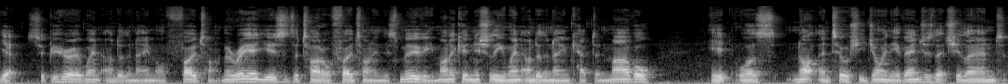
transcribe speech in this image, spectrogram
Yeah, superhero went under the name of Photon. Maria uses the title Photon in this movie. Monica initially went under the name Captain Marvel. It was not until she joined the Avengers that she learned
